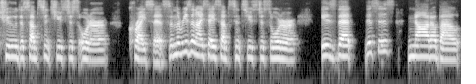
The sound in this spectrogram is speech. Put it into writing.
to the substance use disorder crisis. And the reason I say substance use disorder is that this is not about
